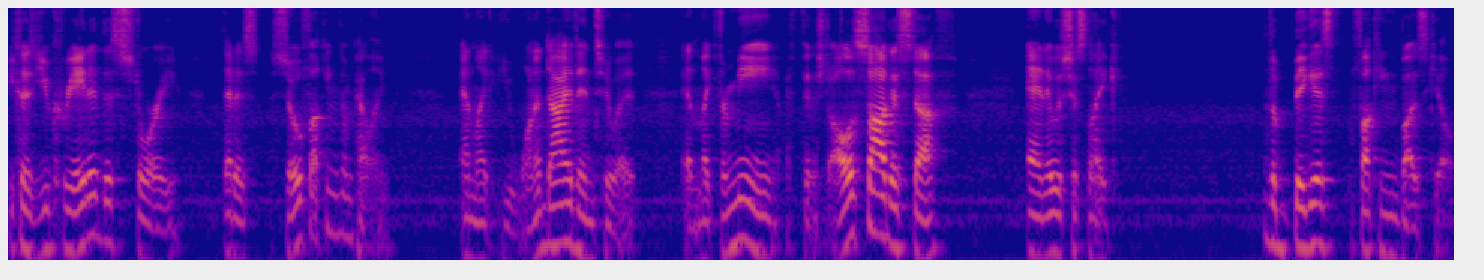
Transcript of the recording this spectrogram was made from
Because you created this story that is so fucking compelling, and like you want to dive into it, and like for me, I finished all of Saga stuff, and it was just like the biggest fucking buzzkill.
